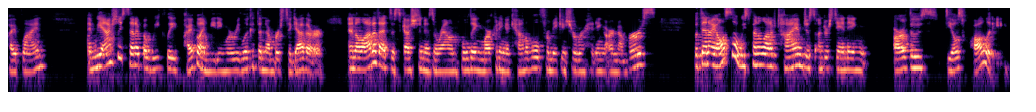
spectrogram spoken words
pipeline. And we oh, actually set up a weekly pipeline meeting where we look at the numbers together. And a lot of that discussion is around holding marketing accountable for making sure we're hitting our numbers. But then I also, we spent a lot of time just understanding are those deals quality?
